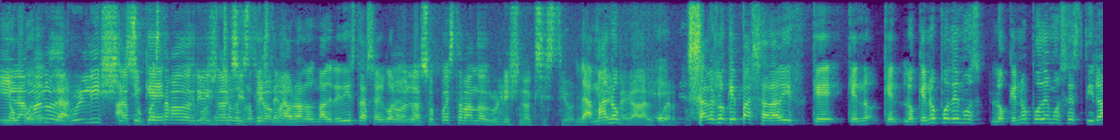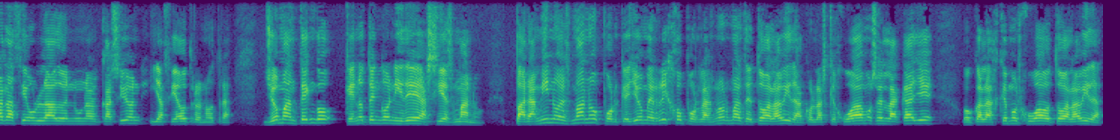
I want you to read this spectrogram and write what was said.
Y no la mano de. Grealish, la supuesta mano de Grealish no existió, ahora los madridistas, el gol No, la supuesta mano de Grealish no existió. La mano, pegada al eh, cuerpo. ¿sabes lo que pasa, David? Que, que no- que lo, que no podemos, lo que no podemos es tirar hacia un lado en una ocasión y hacia otro en otra. Yo mantengo que no tengo ni idea si es mano. Para mí no es mano porque yo me rijo por las normas de toda la vida, con las que jugábamos en la calle o con las que hemos jugado toda la vida.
